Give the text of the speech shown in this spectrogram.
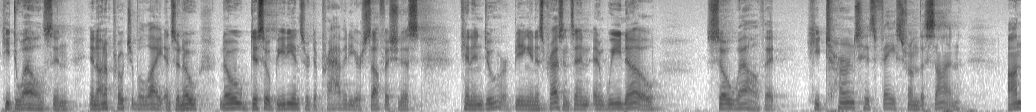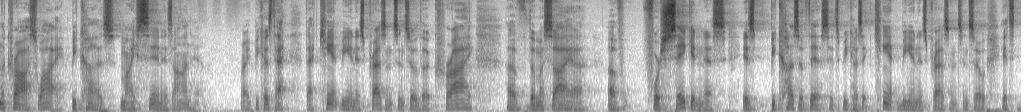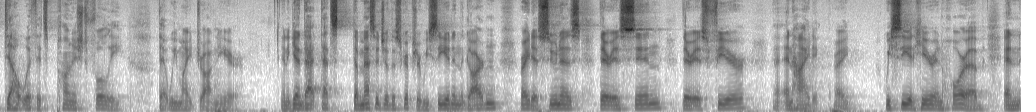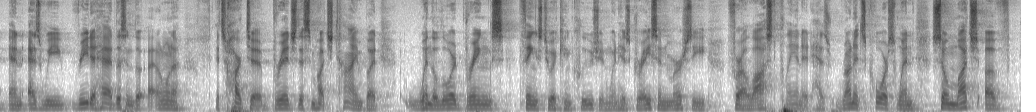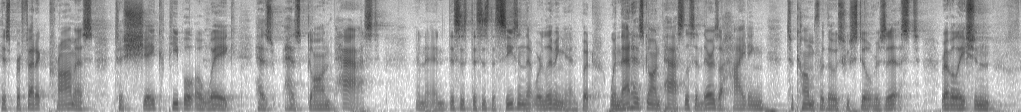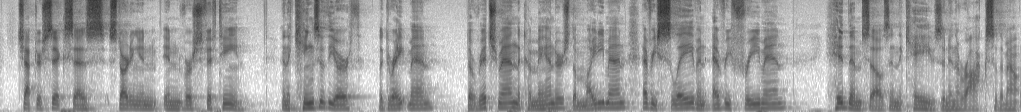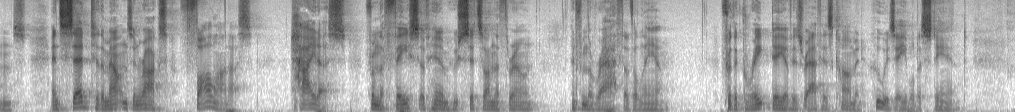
He dwells in, in unapproachable light. And so no, no disobedience or depravity or selfishness can endure being in his presence. And, and we know so well that he turns his face from the Son on the cross. Why? Because my sin is on him, right? Because that, that can't be in his presence. And so the cry of the Messiah of forsakenness is because of this. It's because it can't be in his presence. And so it's dealt with, it's punished fully that we might draw near. And again, that, that's the message of the scripture. We see it in the garden, right? As soon as there is sin, there is fear and hiding, right? We see it here in Horeb. And, and as we read ahead, listen, I don't want to, it's hard to bridge this much time, but when the Lord brings things to a conclusion, when His grace and mercy for a lost planet has run its course, when so much of His prophetic promise to shake people awake has, has gone past. And, and this, is, this is the season that we're living in. But when that has gone past, listen, there is a hiding to come for those who still resist. Revelation chapter 6 says, starting in, in verse 15, And the kings of the earth, the great men, the rich men, the commanders, the mighty men, every slave and every free man hid themselves in the caves and in the rocks of the mountains, and said to the mountains and rocks, Fall on us, hide us from the face of him who sits on the throne and from the wrath of the Lamb. For the great day of his wrath has come, and who is able to stand?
